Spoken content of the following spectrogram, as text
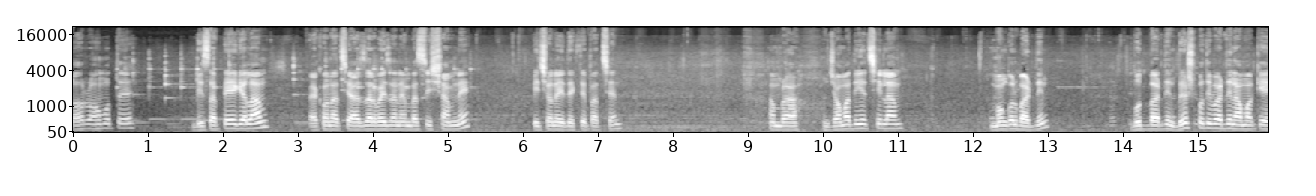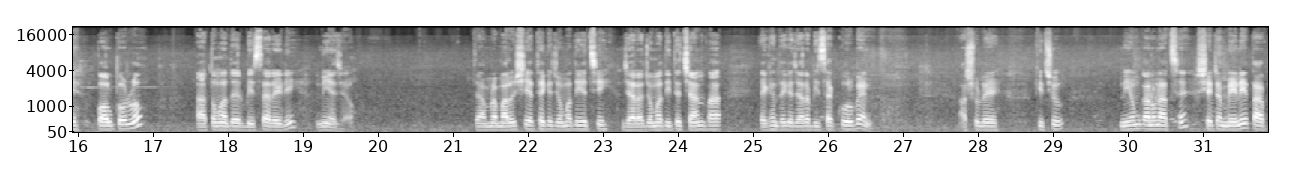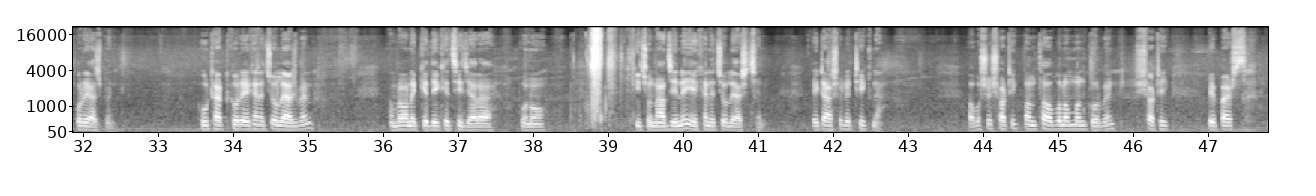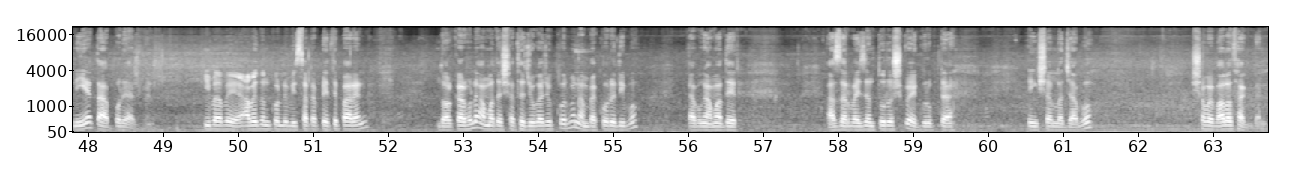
আল্লাহর রহমতে ভিসা পেয়ে গেলাম। এখন আছি আজারবাইজান এম্বাসির সামনে। পিছনেই দেখতে পাচ্ছেন, আমরা জমা দিয়েছিলাম মঙ্গলবার দিন। বুধবার দিন, বৃহস্পতিবার দিন আমাকে কল করল, আর তোমাদের ভিসা রেডি নিয়ে যাও। তো আমরা মালয়েশিয়া থেকে জমা দিয়েছি। যারা জমা দিতে চান বা এখান থেকে যারা ভিসা করবেন, আসলে কিছু নিয়ম কানুন আছে, সেটা মেনে তারপরে আসবেন। হুটহাট করে এখানে চলে আসবেন। আমরা অনেককে দেখেছি যারা কোনো কিছু না জেনেই এখানে চলে আসছেন। এটা আসলে ঠিক না। অবশ্যই সঠিক পন্থা অবলম্বন করবেন, সঠিক পেপারস নিয়ে তারপরে আসবেন। কীভাবে আবেদন করলে ভিসাটা পেতে পারেন, দরকার হলে আমাদের সাথে যোগাযোগ করবেন, আমরা করে দিব। এবং আমাদের আজারবাইজান তুরস্ক এই গ্রুপটা ইনশাল্লাহ যাব। সবাই ভালো থাকবেন।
